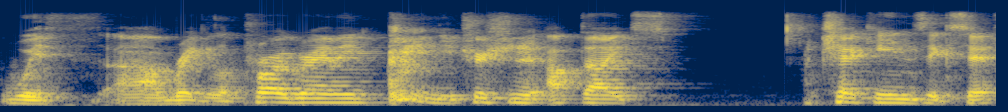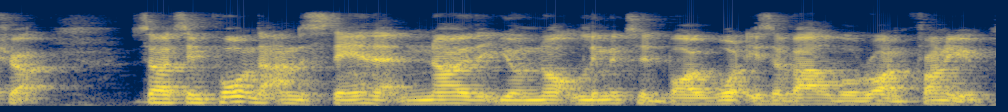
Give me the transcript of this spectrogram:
with um, regular programming, nutrition updates, check-ins, etc. So it's important to understand that and know that you're not limited by what is available right in front of you.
